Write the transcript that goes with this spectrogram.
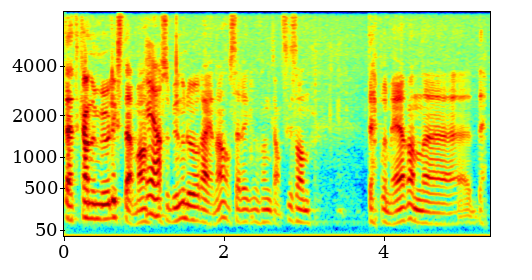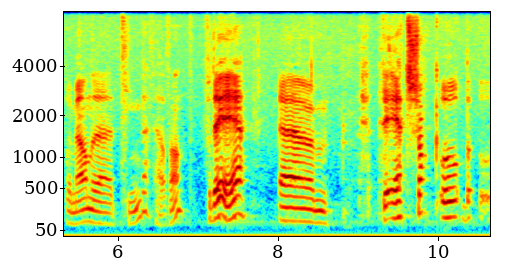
dette kan umulig stemme. Ja. Og så begynner du å regne, og så er det sånn ganske sånn deprimerende, deprimerende ting, dette her. sant? For det er um, det er et sjokk. Og, og,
